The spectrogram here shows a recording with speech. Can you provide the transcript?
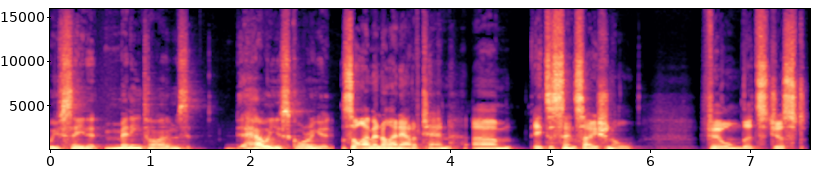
We've seen it many times. How are you scoring it? So I'm a nine out of ten. Um, it's a sensational film that's just,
